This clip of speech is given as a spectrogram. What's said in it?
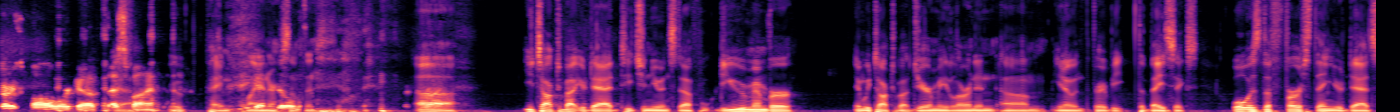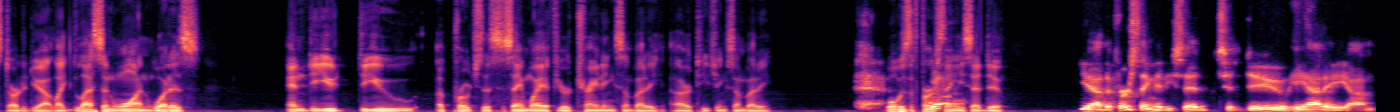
Very small work up. That's Yeah. fine. a payment plan or build- something. uh, you talked about your dad teaching you and stuff. Do you remember? And we talked about Jeremy learning, um, you know, very be, the basics. What was the first thing your dad started you out like? Lesson one. What is? And do you do you approach this the same way if you're training somebody or teaching somebody? What was the first thing he said do? Yeah, the first thing that he said to do, he had a um,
